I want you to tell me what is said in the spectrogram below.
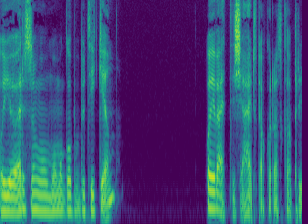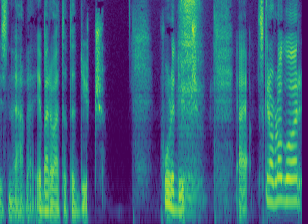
og gjør som om man går på butikken. Og jeg veit ikke helt akkurat hva prisen er. Jeg bare veit at det er dyrt. Hvor det er dyrt. Ja, ja. Skravla går.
